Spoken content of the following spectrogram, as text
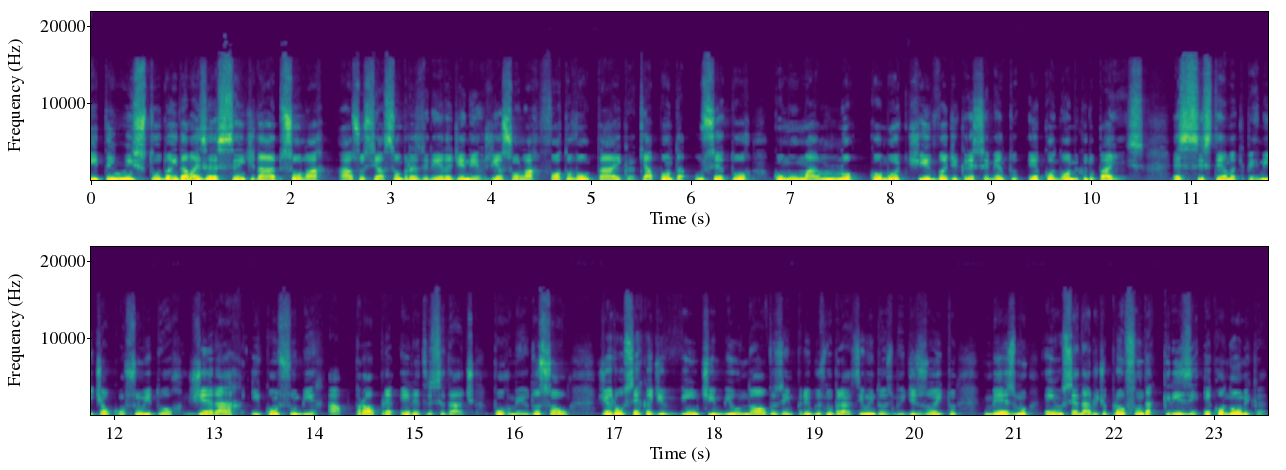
E tem um estudo ainda mais recente da Absolar, a Associação Brasileira de Energia Solar Fotovoltaica, que aponta o setor como uma locomotiva de crescimento econômico do país. Esse sistema, que permite ao consumidor gerar e consumir a própria eletricidade por meio do sol, gerou cerca de 20 mil novos empregos no Brasil em 2018, mesmo em um cenário de profunda crise econômica.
